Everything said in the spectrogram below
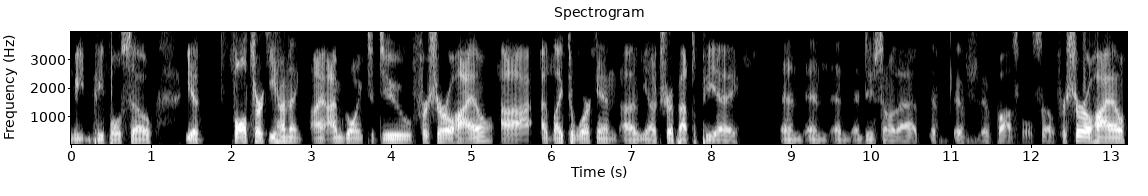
meeting people. So, you know, fall turkey hunting, I, am going to do for sure Ohio. Uh, I'd like to work in a you know trip out to PA and and and, and do some of that if, if, if possible. So for sure Ohio,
